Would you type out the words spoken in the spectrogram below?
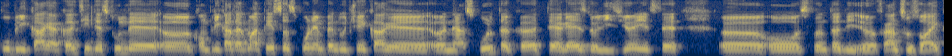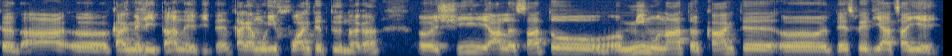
publicarea cărții destul de uh, complicată. Acum trebuie să spunem pentru cei care uh, ne ascultă că Thérèse de Lisieux este uh, o sfântă di- uh, franțuzoaică, da, uh, carmelitană, evident, care a murit foarte tânără uh, și a lăsat o minunată carte uh, despre viața ei.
